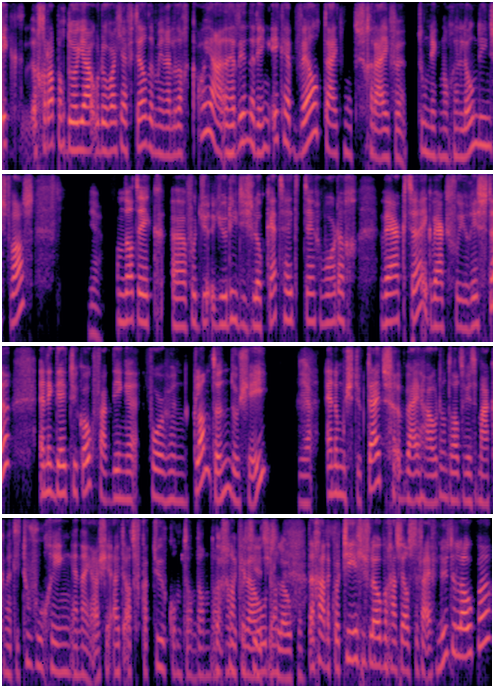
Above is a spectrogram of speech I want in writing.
ik, grappig door jou, door wat jij vertelde, Mirelle, dacht ik, oh ja, een herinnering. Ik heb wel tijd moeten schrijven toen ik nog in loondienst was. Ja. Omdat ik eh, voor juridisch loket, heet het tegenwoordig, werkte. Ik werkte voor juristen. En ik deed natuurlijk ook vaak dingen voor hun klanten, dossier. Ja. En dan moest je natuurlijk tijd bijhouden, want dat had weer te maken met die toevoeging. En nou ja, als je uit de advocatuur komt, dan, dan, dan, Dan gaan de je wel kwartiertjes dan, lopen. dan gaan de kwartiertjes lopen, gaan zelfs de vijf minuten lopen.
